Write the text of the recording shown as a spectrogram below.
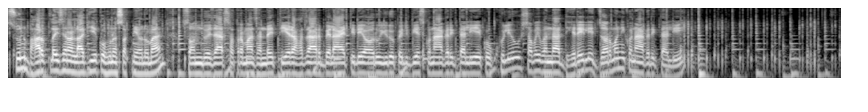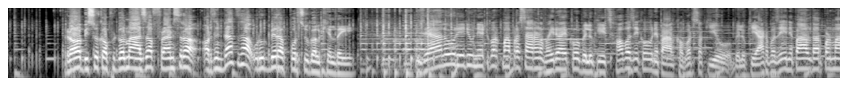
सुन भारत लैजान लागि हुन सक्ने अनुमान। सन् दुई हजार सत्रमा झन्डै तेह्र हजार बेलायतीले अरू युरोपेली देशको नागरिकता लिएको खुल्यो। सबैभन्दा धेरैले जर्मनीको नागरिकता लिए। र विश्वकप फुटबलमा आज फ्रान्स र अर्जेन्टिना तथा उरुग्वे र पोर्चुगल खेल्दै। उज्यालो रेडियो नेटवर्कमा प्रसारण भइरहेको बेलुकी छ बजेको नेपाल खबर सकियो। बेलुकी आठ बजे नेपाल दर्पणमा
